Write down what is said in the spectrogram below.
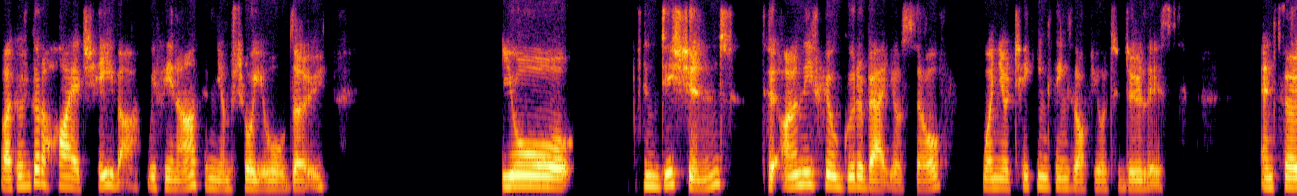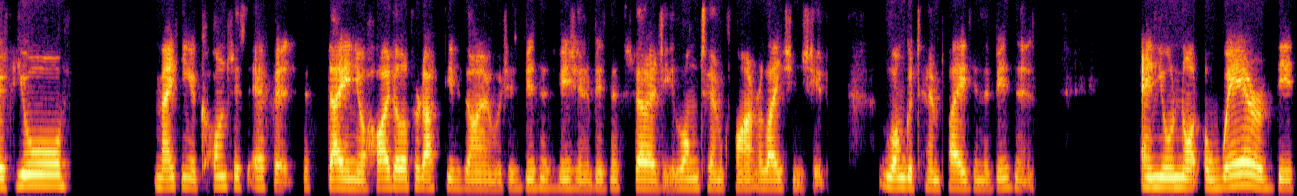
Like we've got a high achiever within us, and I'm sure you all do. Your conditioned to only feel good about yourself when you're ticking things off your to do list. And so if you're making a conscious effort to stay in your high dollar productive zone, which is business vision and business strategy, long term client relationships, longer term plays in the business, and you're not aware of this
